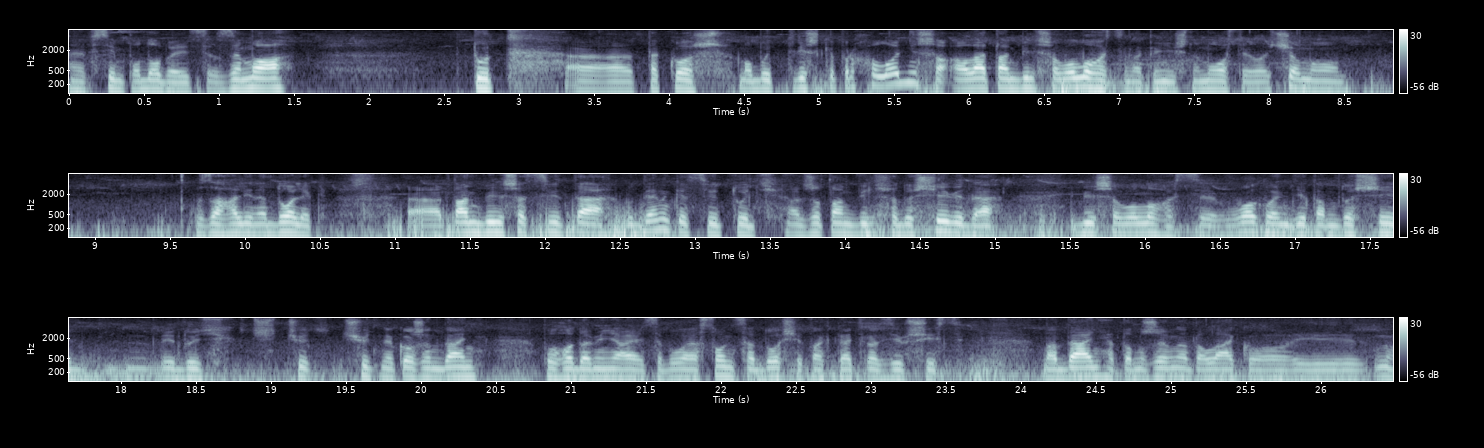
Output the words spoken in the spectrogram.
Е, Всім подобається зима. Тут е, також, мабуть, трішки прохолодніше, але там більше вологості на північному острові. Чому взагалі недолік? Е, там більше цвіте, будинки цвітуть, адже там більше дощів іде і більше вологості. В Окленді там дощі йдуть чуть, чуть не кожен день. Погода міняється, буває сонце, дощ і так 5 разів 6 на день. Я там жив недалеко і ну,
